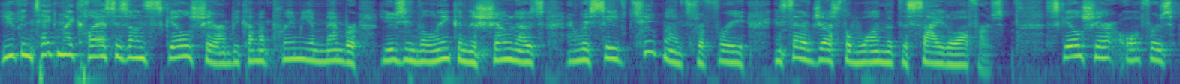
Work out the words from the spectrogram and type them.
You can take my classes on Skillshare and become a premium member using the link in the show notes and receive two months for free instead of just the one that the site offers. Skillshare offers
